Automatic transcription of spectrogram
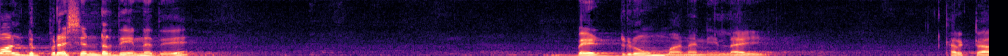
கால் டிப்ரெஷன்ன்றது என்னது? பெட்ரூம் மனநிலை. கரெக்டா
